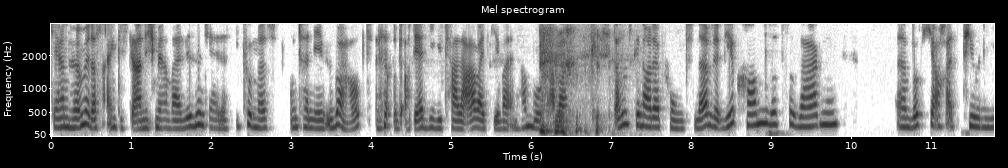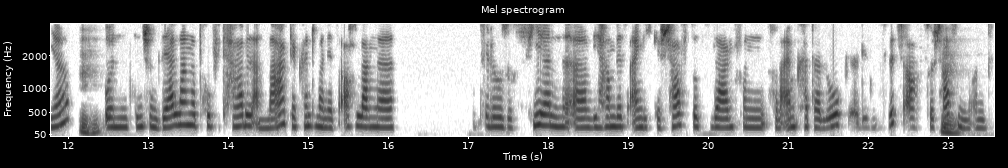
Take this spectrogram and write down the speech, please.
gern hören wir das eigentlich gar nicht mehr, weil wir sind ja das E-Commerce-Unternehmen überhaupt und auch der digitale Arbeitgeber in Hamburg. Aber okay. das ist genau der Punkt. Ne? Wir, wir kommen sozusagen äh, wirklich auch als Pionier mhm. und sind schon sehr lange profitabel am Markt. Da könnte man jetzt auch lange philosophieren, äh, wie haben wir es eigentlich geschafft, sozusagen von, von einem Katalog äh, diesen Switch auch zu schaffen. Mhm. Und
